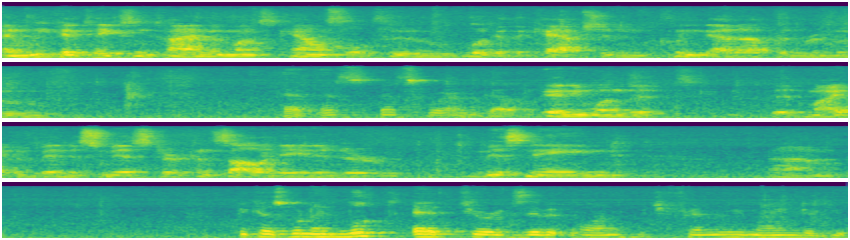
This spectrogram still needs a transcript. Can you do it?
And we could take some time amongst council to look at the caption and clean that up and remove that, that's, that's where I'm going. anyone that, that might have been dismissed or consolidated or misnamed. Um, Because when I looked at your exhibit one, which a friendly reminder, you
